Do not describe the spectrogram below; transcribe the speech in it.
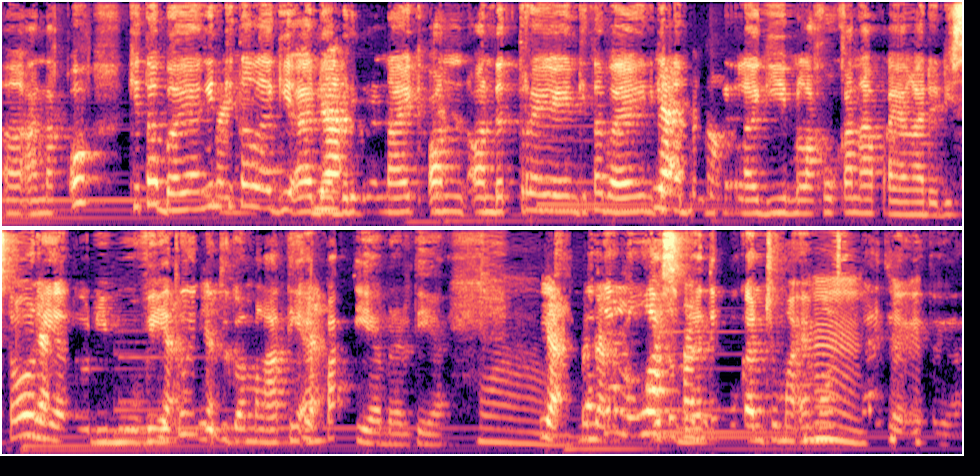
uh, anak, oh kita bayangin kita lagi ada ya. naik on on the train, kita bayangin ya, kita benar lagi melakukan apa yang ada di story ya. atau di movie ya, itu ya. itu juga melatih ya. empati ya berarti ya. Wow. Ya, benar. luas itu berarti tadi. bukan cuma emosi hmm. aja gitu ya.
